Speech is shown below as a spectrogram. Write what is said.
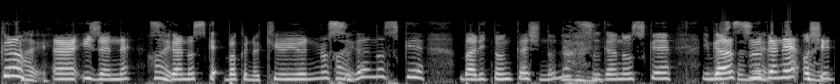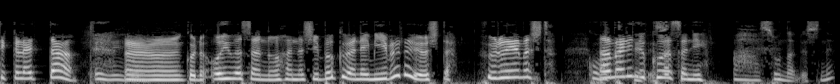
果、はい。えー以前ね、はい。菅之助、僕の旧友の菅之助、バリトン歌手のね、はい。菅之助が、菅ね、はい。教えてくれた、えーん、このお岩さんのお話、僕はね、身震いをした。震えました。あまりの怖さにああ、そうなんですね。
